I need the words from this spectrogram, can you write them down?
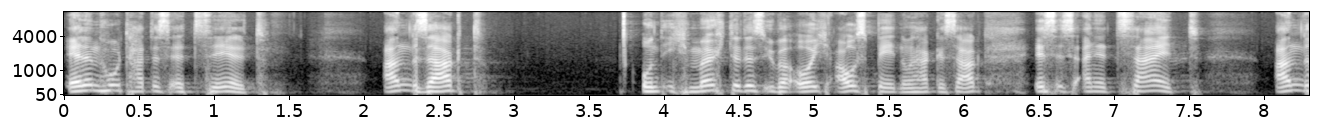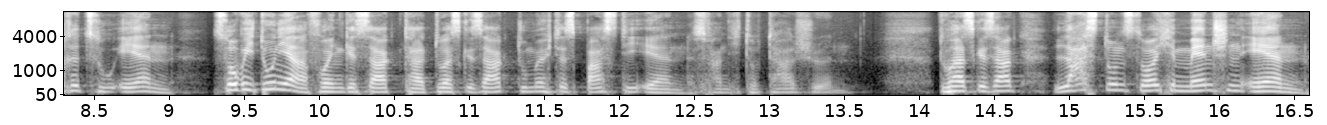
Ellen Hood hat es erzählt, angesagt, und ich möchte das über euch ausbeten und hat gesagt, es ist eine Zeit, andere zu ehren. So wie Dunja vorhin gesagt hat, du hast gesagt, du möchtest Basti ehren. Das fand ich total schön. Du hast gesagt, lasst uns solche Menschen ehren.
